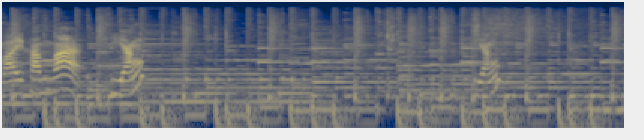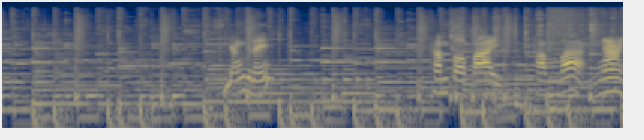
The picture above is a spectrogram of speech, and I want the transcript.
ไปคำว่า เขียง เขียงเขียงอยู่ไหนคำต่อไปคำว่าง่าย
